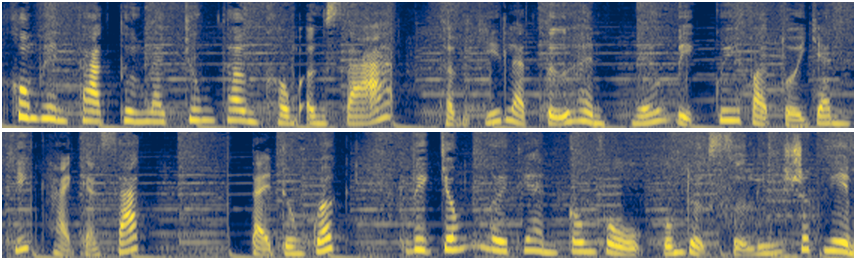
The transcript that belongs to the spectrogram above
Khung hình phạt thường là chung thân không ân xá, thậm chí là tử hình nếu bị quy vào tội danh giết hại cảnh sát. Tại Trung Quốc, việc chống người thi hành công vụ cũng được xử lý rất nghiêm.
